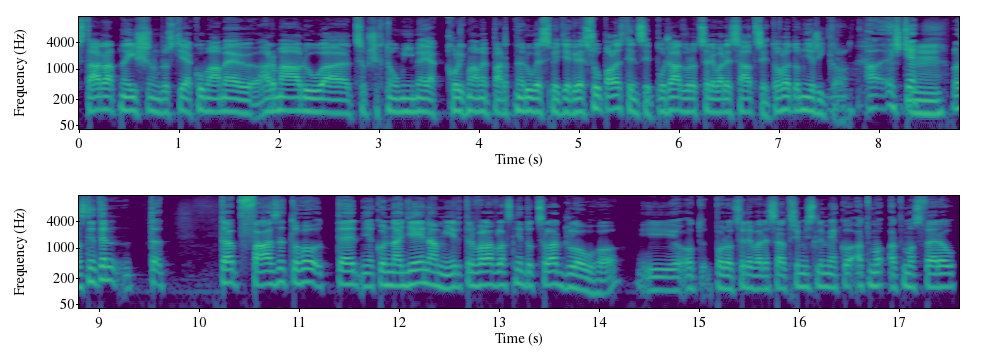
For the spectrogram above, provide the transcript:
Startup Nation, prostě jakou máme armádu a co všechno umíme, jak, kolik máme partnerů ve světě, kde jsou palestinci, pořád v roce 93, tohle to mě říkal. A ještě hmm. vlastně ten, ta, ta fáze toho, té jako naděje na mír trvala vlastně docela dlouho, i od, po roce 93, myslím, jako atmo, atmosférou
